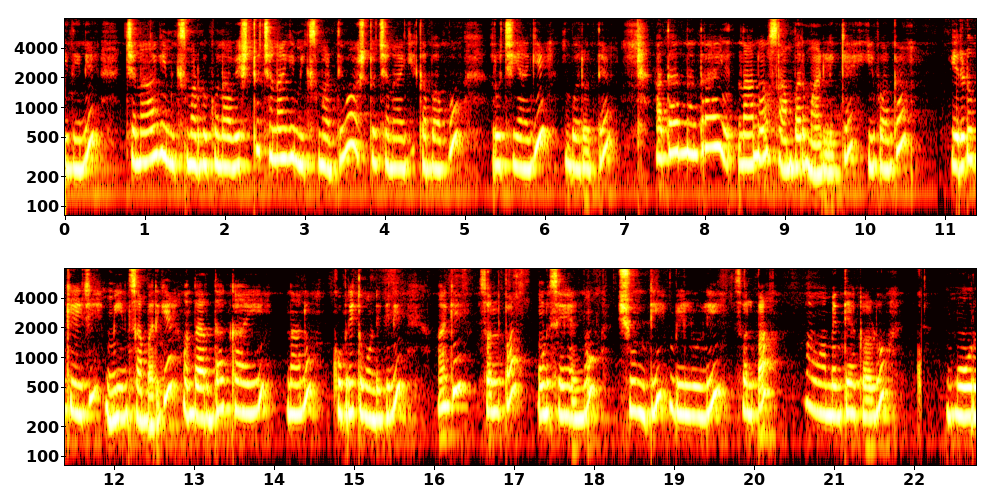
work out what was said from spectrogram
ಇದ್ದೀನಿ. ಚೆನ್ನಾಗಿ ಮಿಕ್ಸ್ ಮಾಡಬೇಕು. ನಾವು ಎಷ್ಟು ಚೆನ್ನಾಗಿ ಮಿಕ್ಸ್ ಮಾಡ್ತೀವೋ ಅಷ್ಟು ಚೆನ್ನಾಗಿ ಕಬಾಬು ರುಚಿಯಾಗಿ ಬರುತ್ತೆ. ಅದಾದ ನಂತರ ನಾನು ಸಾಂಬಾರು ಮಾಡಲಿಕ್ಕೆ ಇವಾಗ ಎರಡು ಕೆ ಜಿ ಮೀನು ಸಾಂಬಾರಿಗೆ ಒಂದು ಅರ್ಧ ಕಾಯಿ ನಾನು ಕೊಬ್ಬರಿ ತೊಗೊಂಡಿದ್ದೀನಿ. ಹಾಗೆ ಸ್ವಲ್ಪ ಹುಣಸೆಹಣ್ಣು, ಶುಂಠಿ, ಬೆಳ್ಳುಳ್ಳಿ, ಸ್ವಲ್ಪ ಮೆಂತ್ಯ ಕಾಳು ಮೂರು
